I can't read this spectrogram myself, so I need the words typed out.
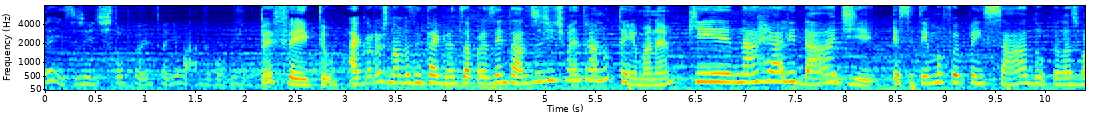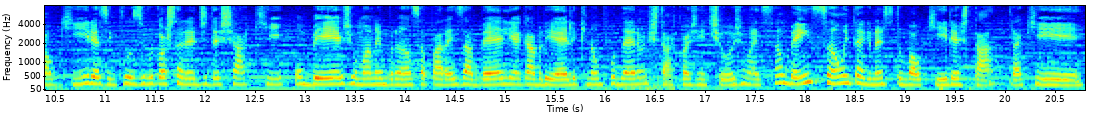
E é isso, gente, estou muito animada, vamos lá. Perfeito. Agora as novas integrantes apresentadas, a gente vai entrar no tema, né? Que na realidade, esse tema foi pensado pelas Valkyrias, inclusive eu gostaria de deixar aqui um beijo, uma lembrança para a Isabelle e a Gabriele que não puderam estar com a gente hoje, mas também são integrantes do Valkyrias, tá? Para que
